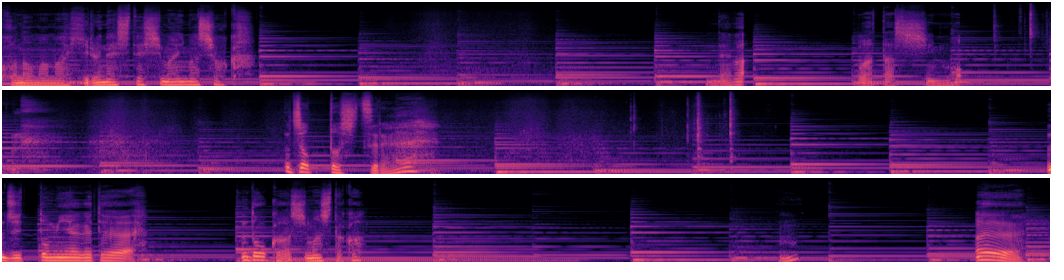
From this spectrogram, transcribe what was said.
このまま昼寝してしまいましょうか。では私も。ちょっと失礼。じっと見上げてどうかしましたか？ええ。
